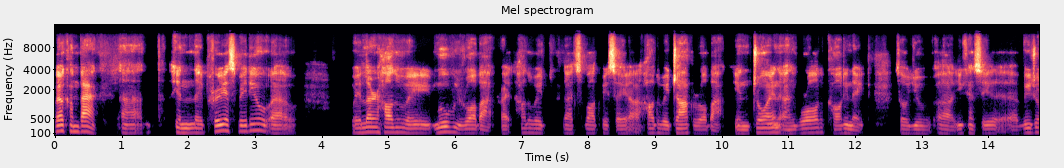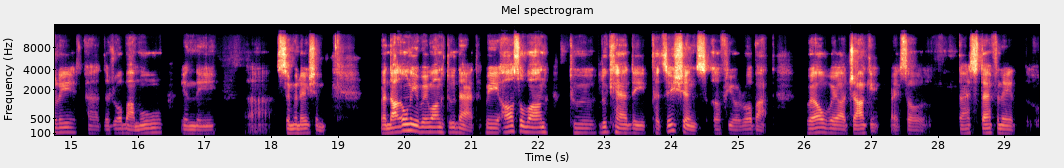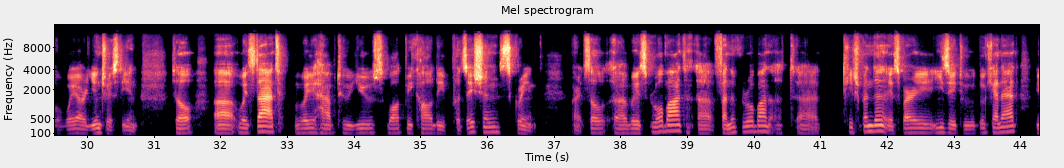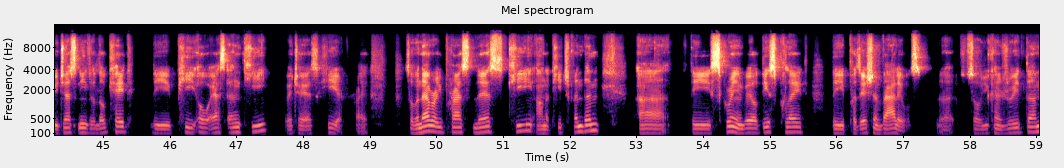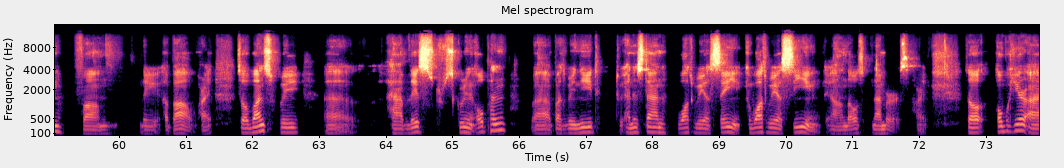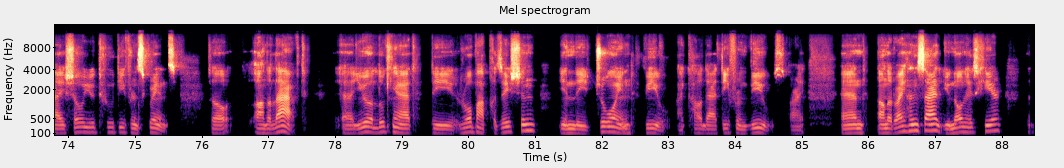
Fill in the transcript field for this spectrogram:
Welcome back. Uh, in the previous video, uh, we learned how do we move robot, right? How do we, that's what we say, uh, how do we jog robot in join and world coordinate. So you uh, you can see uh, visually uh, the robot move in the simulation. But not only we want to do that, we also want to look at the positions of your robot while we are jogging, right? So that's definitely we are interested in. So uh, with that, we have to use what we call the position screen. All right, so uh, with robot, uh, Fanuc robot, uh, Teach Pendant, it's very easy to look at that. You just need to locate the POSN key, which is here, right? So whenever you press this key on the Teach Pendant, uh, the screen will display the position values. So you can read them from the above, right? So once we uh, have this screen open, uh, but we need to understand what we are seeing, what we are seeing on those numbers, right? So over here, I show you two different screens. So on the left, uh, you're looking at the robot position in the joint view. I call that different views, all right? And on the right-hand side, you notice here,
